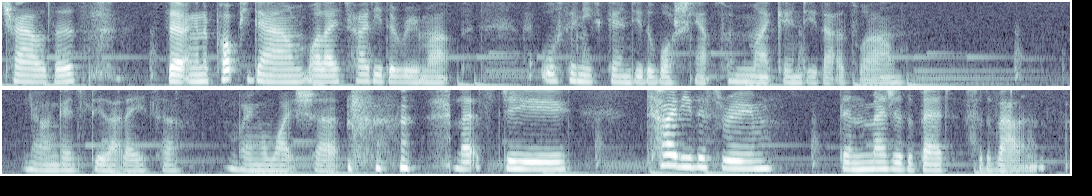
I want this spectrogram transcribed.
trousers. So, I'm going to pop you down while I tidy the room up. I also need to go and do the washing up, so I might go and do that as well. No, I'm going to do that later. I'm wearing a white shirt. Let's do tidy this room, then measure the bed for the valance.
